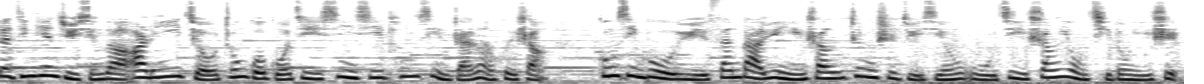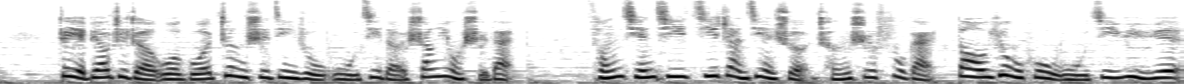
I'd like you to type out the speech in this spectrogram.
在今天举行的二零一九中国国际信息通信展览会上。工信部与三大运营商正式举行 5G 商用启动仪式，这也标志着我国正式进入 5G 的商用时代。从前期基站建设、城市覆盖到用户 5G 预约、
